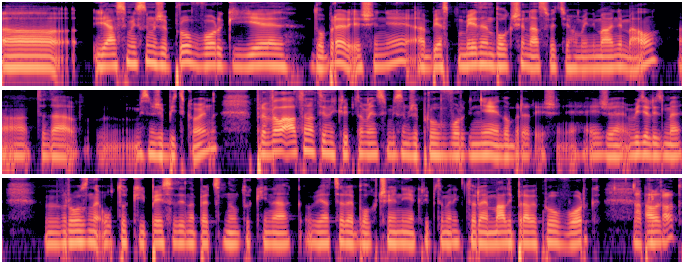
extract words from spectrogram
Uh, ja si myslím, že Proof of Work je dobré riešenie, aby aspoň jeden blockchain na svete ho minimálne mal, a teda mm, myslím, že Bitcoin. Pre veľa alternatívnych kryptomien si myslím, že Proof of Work nie je dobré riešenie. Hej, že videli sme rôzne útoky, 51% útoky na viaceré blockchainy a kryptomeny, ktoré mali práve Proof of Work. Napríklad?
